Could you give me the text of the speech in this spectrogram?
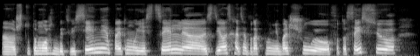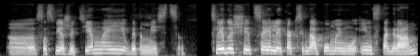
А, что-то может быть весеннее, поэтому есть цель сделать хотя бы такую небольшую фотосессию со свежей темой в этом месяце. Следующие цели, как всегда, по моему Инстаграм.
